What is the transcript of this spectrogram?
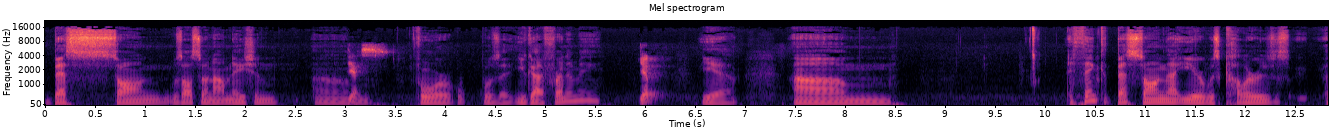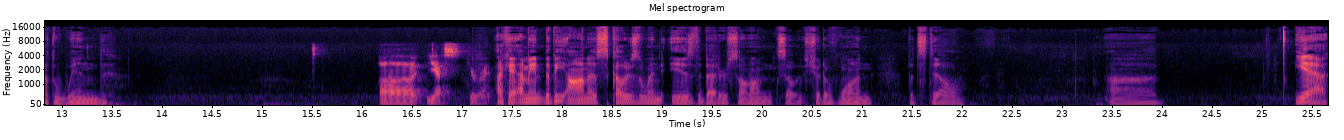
best song was also a nomination um yes. for what was it? You Got a Friend of Me? Yep. Yeah. Um I think best song that year was Colors of the Wind. Uh, yes, you're right. Okay, I mean to be honest, "Colors of the Wind" is the better song, so it should have won. But still, uh, Yeah,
